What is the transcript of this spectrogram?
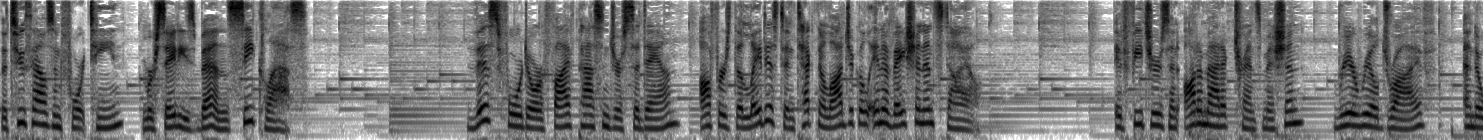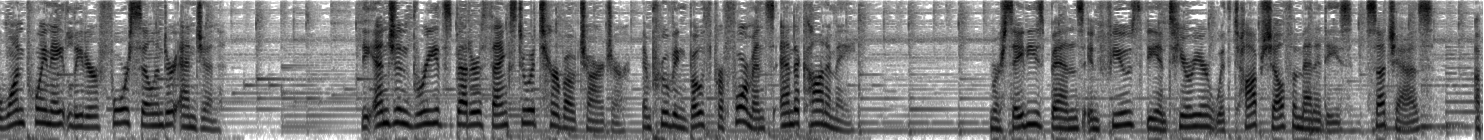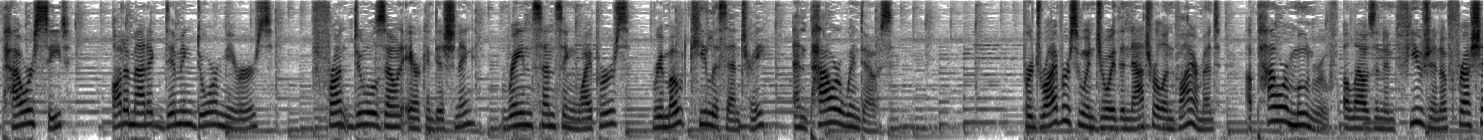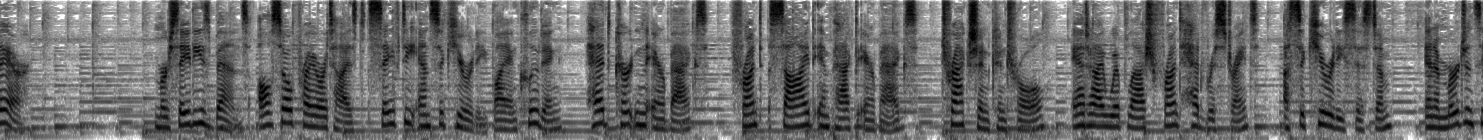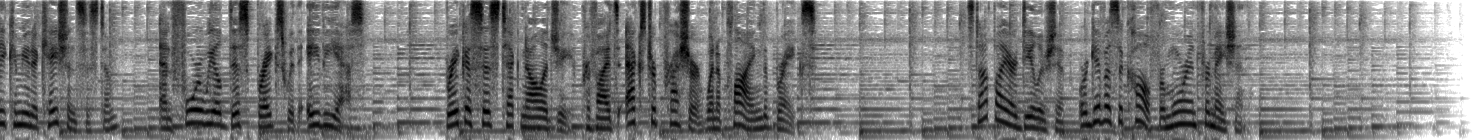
the 2014 Mercedes-Benz C-Class. This four-door, five-passenger sedan offers the latest in technological innovation and style. It features an automatic transmission, rear-wheel drive, and a 1.8-liter four-cylinder engine. The engine breathes better thanks to a turbocharger, improving both performance and economy. Mercedes-Benz infused the interior with top-shelf amenities such as a power seat, automatic dimming door mirrors, front dual-zone air conditioning, rain-sensing wipers, remote keyless entry, and power windows. For drivers who enjoy the natural environment, a power moonroof allows an infusion of fresh air. Mercedes-Benz also prioritized safety and security by including head curtain airbags, front side impact airbags, traction control, anti-whiplash front head restraints, a security system, an emergency communication system, and four-wheel disc brakes with ABS. Brake Assist technology provides extra pressure when applying the brakes. Stop by our dealership or give us a call for more information.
